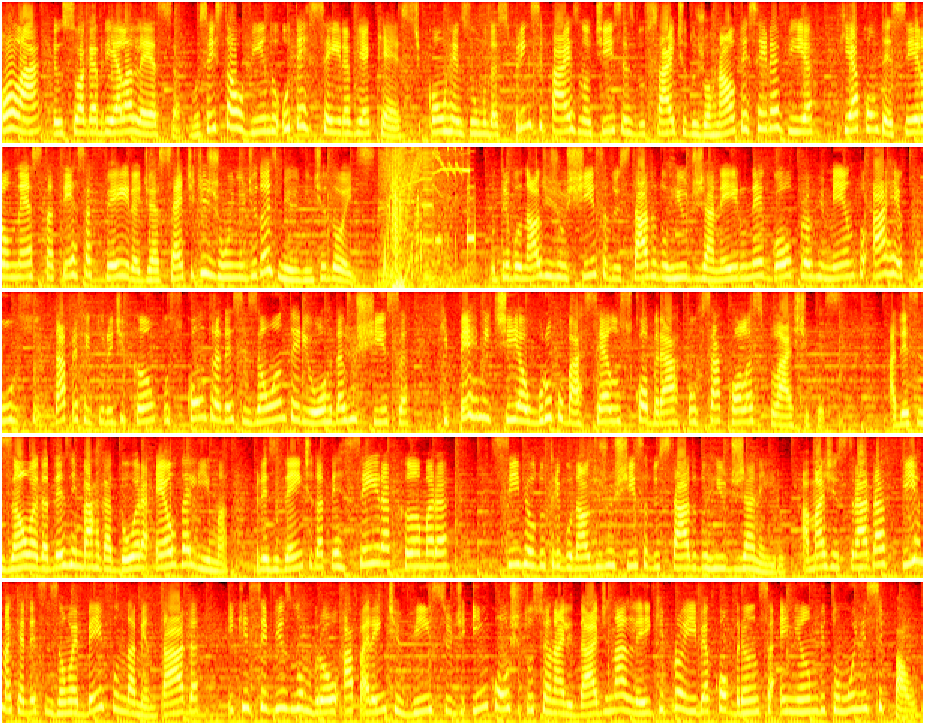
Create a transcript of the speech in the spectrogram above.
Olá, eu sou a Gabriela Lessa. Você está ouvindo o Terceira Via Cast, com o um resumo das principais notícias do site do jornal Terceira Via que aconteceram nesta terça-feira, dia 7 de junho de 2022. O Tribunal de Justiça do Estado do Rio de Janeiro negou o provimento a recurso da Prefeitura de Campos contra a decisão anterior da Justiça que permitia ao Grupo Barcelos cobrar por sacolas plásticas. A decisão é da desembargadora Elda Lima, presidente da terceira Câmara Civil do Tribunal de Justiça do Estado do Rio de Janeiro. A magistrada afirma que a decisão é bem fundamentada e que se vislumbrou aparente vício de inconstitucionalidade na lei que proíbe a cobrança em âmbito municipal.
